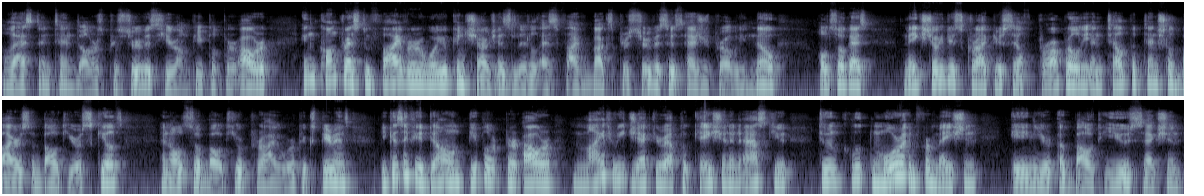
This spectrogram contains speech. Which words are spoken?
less than $10 per service here on PeoplePerHour in contrast to Fiverr where you can charge as little as 5 bucks per services as you probably know. Also guys, make sure you describe yourself properly and tell potential buyers about your skills and also about your prior work experience because if you don't, PeoplePerHour might reject your application and ask you to include more information in your About You section.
